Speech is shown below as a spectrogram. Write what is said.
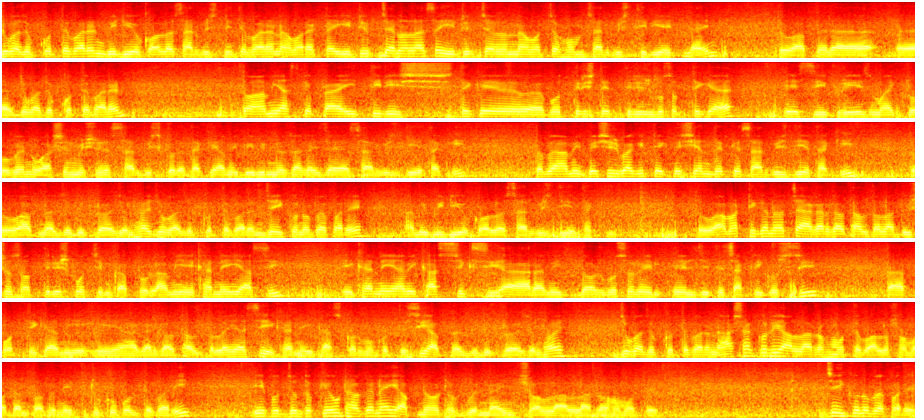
যোগাযোগ করতে পারেন ভিডিও কলও সার্ভিস নিতে পারেন। আমার একটা ইউটিউব চ্যানেল আছে ইউটিউব চ্যানেল নাম হচ্ছে home service three eight nine তো আপনারা যোগাযোগ করতে পারেন। তো আমি আজকে প্রায় তিরিশ থেকে বত্রিশ, তেত্রিশ বছর থেকে AC fridge micro oven washing মেশিনের সার্ভিস করে থাকি। আমি বিভিন্ন জায়গায় যায় সার্ভিস দিয়ে থাকি। তবে আমি বেশিরভাগই টেকনিশিয়ানদেরকে সার্ভিস দিয়ে থাকি। তো আপনার যদি প্রয়োজন হয় যোগাযোগ করতে পারেন যেই কোনো ব্যাপারে আমি ভিডিও কল সার্ভিস দিয়ে থাকি। তো আমার ঠিকানা হচ্ছে আগারগাঁও তালতলা দুইশো ছত্রিশ পশ্চিম কাপরুল। আমি এখানেই আছি। এখানেই আমি কাজ শিখছি আর আমি দশ বছর এলজিতে চাকরি করছি। তারপর থেকে আমি আগারগাঁও তালতলায় আছি। এখানেই কাজকর্ম করতেছি। আপনার যদি প্রয়োজন হয় যোগাযোগ করতে পারেন। আশা করি আল্লাহর রহমতে ভালো সমাধান পাবেন। এতটুকু বলতে পারি। এ পর্যন্ত কেউ ঠকে নাই আপনিও ঠকবেন না ইনশাল্লাহ আল্লাহর রহমতে। যেই কোনো ব্যাপারে।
